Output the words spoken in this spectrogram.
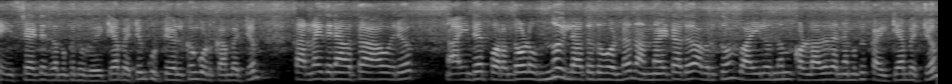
ടേസ്റ്റി ആയിട്ട് ഇത് നമുക്കിത് ഉപയോഗിക്കാൻ പറ്റും. കുട്ടികൾക്കും കൊടുക്കാൻ പറ്റും. കാരണം ഇതിനകത്ത് ആ ഒരു അതിന്റെ പുറന്തോടൊന്നും ഇല്ലാത്തത് കൊണ്ട് നന്നായിട്ട് അത് അവർക്കും വായിലൊന്നും കൊള്ളാതെ തന്നെ നമുക്ക് കഴിക്കാൻ പറ്റും.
